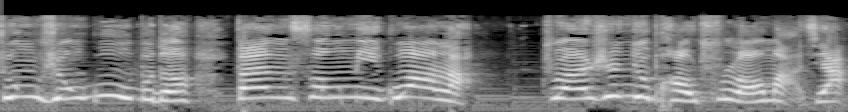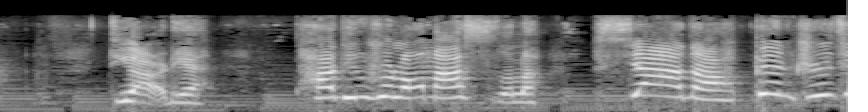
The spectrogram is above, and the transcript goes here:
棕熊顾不得搬蜂蜜罐了，转身就跑出老马家。第二天，他听说老马死了，吓得便直接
